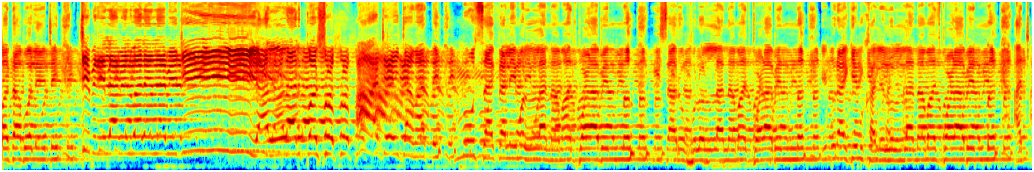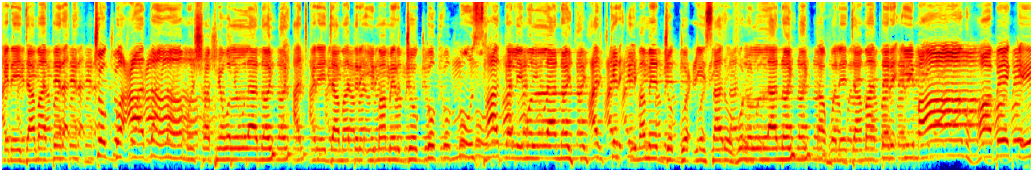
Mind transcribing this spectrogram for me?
কথা বলেছে, জিবরিল আমিন মুসা কালিমুল্লাহ নামাজ পড়াবেন না, ঈসা নামাজ পড়াবেন না নামাজ পড়াবেন আজকের এই জামাতের যোগ্য আদাম শাফিউল্লাহ নয়, আজকের এই জামাতের ইমামের যোগ্য মুসা কালিমুল্লাহ নয়, আজকের ইমামের যোগ্য ঈসা রুহুল্লাহ নয়। তাহলে জামাতের ইমাম হবে কে?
